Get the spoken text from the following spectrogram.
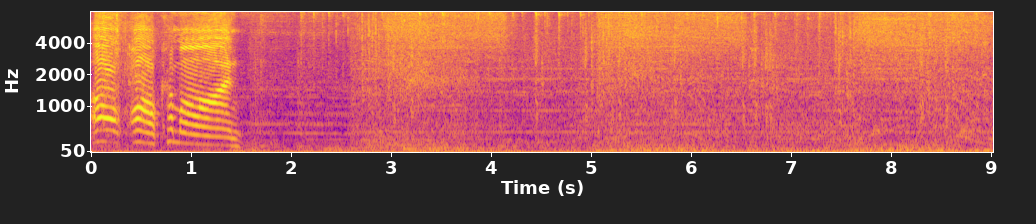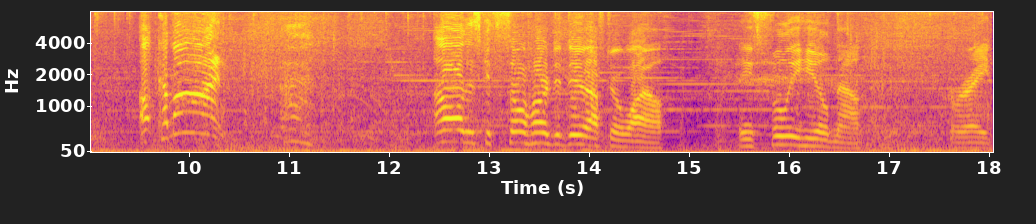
Oh, oh, come on! Oh, come on! Ah. Oh, this gets so hard to do after a while. He's fully healed now. Great.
